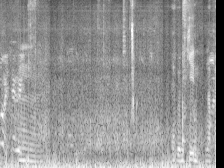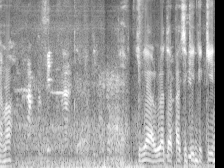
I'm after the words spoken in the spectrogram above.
ด้วยใช่ไหมอืมให้เพิ่นกินเนาะเพิ่นเนาะหักมันฟิตนะเนี่ยกินแล้วแล้วแต่ใครสิกินก็กิน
